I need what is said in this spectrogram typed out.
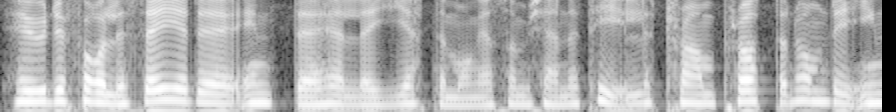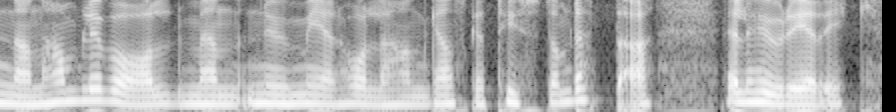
Hur det förhåller sig är det inte heller jättemånga som känner till. Trump pratade om det innan han blev vald men numera håller han ganska tyst om detta. Eller hur Erik?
